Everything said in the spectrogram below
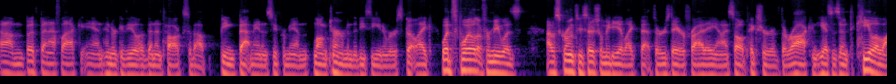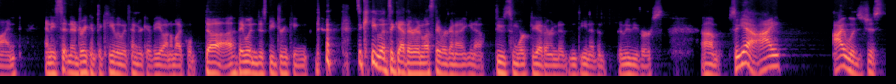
um, both Ben Affleck and Henry Cavill have been in talks about being Batman and Superman long term in the DC universe. But like, what spoiled it for me was I was scrolling through social media like that Thursday or Friday, and I saw a picture of The Rock, and he has his own tequila line, and he's sitting there drinking tequila with Henry Cavill, and I'm like, well, duh, they wouldn't just be drinking tequila together unless they were gonna, you know, do some work together in the, you know, the, the movie verse. Um, so yeah, I, I was just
